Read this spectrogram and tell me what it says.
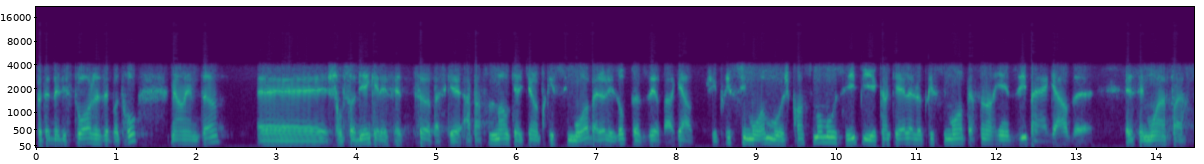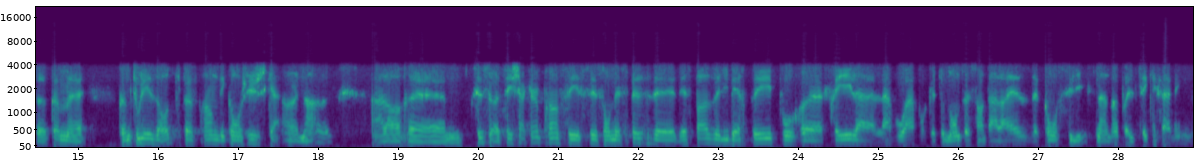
peut-être de l'histoire, je ne sais pas trop. Mais en même temps, euh, je trouve ça bien qu'elle ait fait ça, parce qu'à partir du moment où quelqu'un a pris six mois, ben là, les autres peuvent dire, ben regarde, j'ai pris six mois, moi, je prends six mois moi aussi, puis quand elle, elle a pris six mois, personne n'a rien dit, ben regarde, euh, laissez-moi faire ça. Comme comme tous les autres qui peuvent prendre des congés jusqu'à un an. Alors, euh, c'est ça. Tu sais, chacun prend ses, son espèce d'espace de, liberté pour euh, frayer la, voie pour que tout le monde se sente à l'aise de concilier finalement politique et famille.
